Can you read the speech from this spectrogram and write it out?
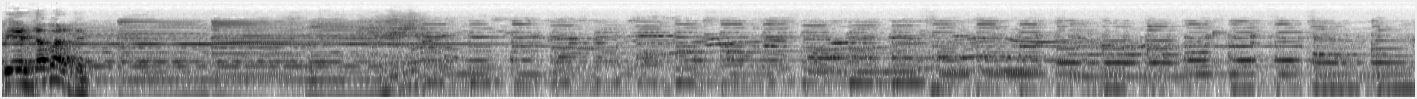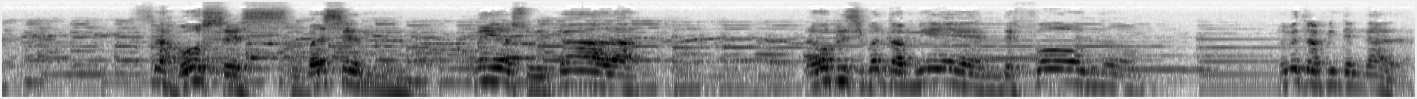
viene esta parte. Voces me parecen medio desubicadas. La voz principal también, de fondo. No me transmiten nada.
